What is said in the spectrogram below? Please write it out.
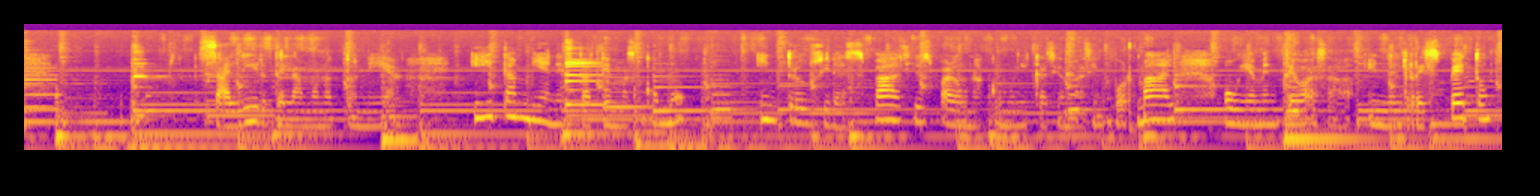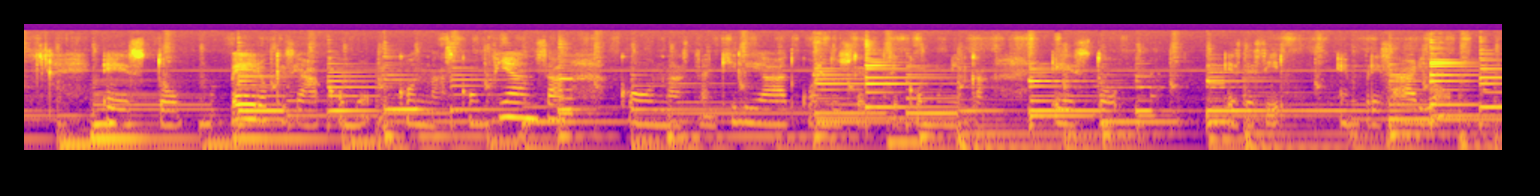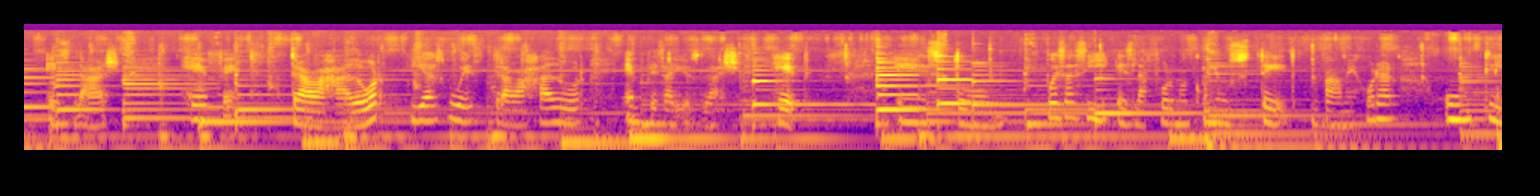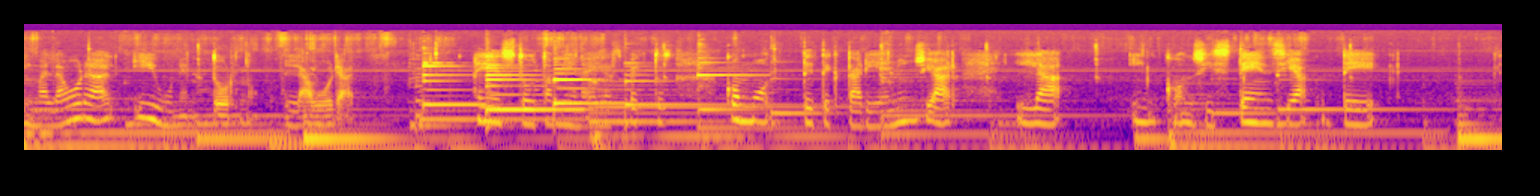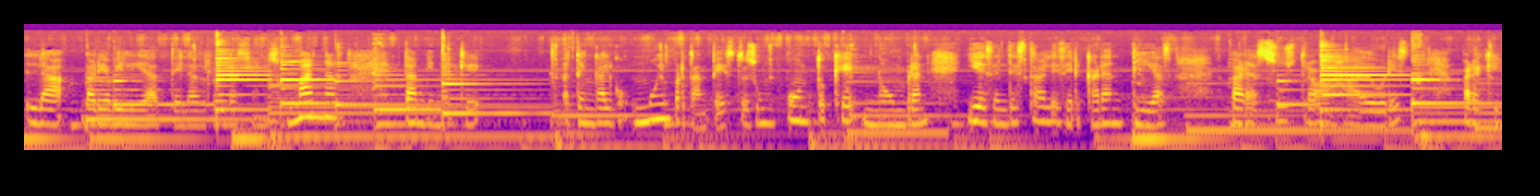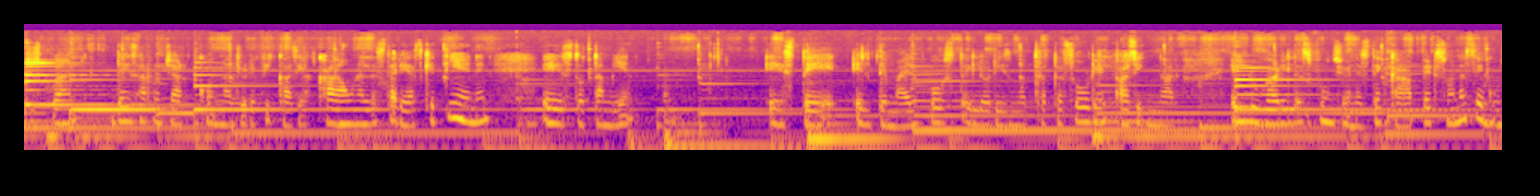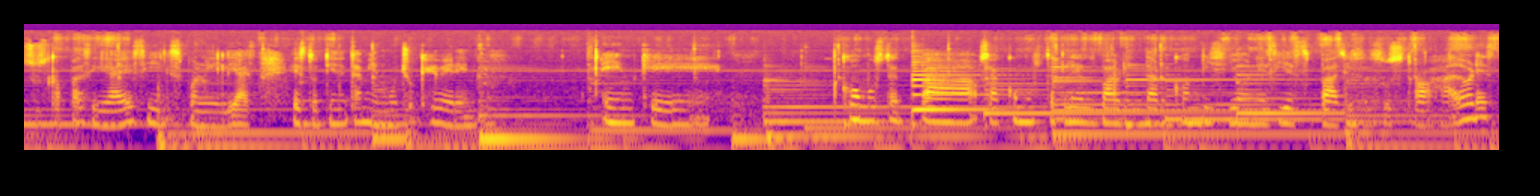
salir de la monotonía. Y también está temas como introducir espacios para una comunicación más informal, obviamente basada en el respeto, esto, pero que sea como con más confianza, con más tranquilidad cuando usted se comunica esto, es decir, empresario slash jefe, trabajador y a su vez trabajador, empresario slash jefe. Esto, pues así es la forma como usted va a mejorar un clima laboral y un entorno laboral. Esto también hay aspectos como detectar y denunciar la inconsistencia de la variabilidad de las relaciones humanas. También hay que tenga algo muy importante. Esto es un punto que nombran y es el de establecer garantías para sus trabajadores para que ellos puedan desarrollar con mayor eficacia cada una de las tareas que tienen. Esto también este, el tema del post-taylorismo trata sobre asignar el lugar y las funciones de cada persona según sus capacidades y disponibilidades. Esto tiene también mucho que ver en, en que cómo usted va, o sea, cómo usted les va a brindar condiciones y espacios a sus trabajadores.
